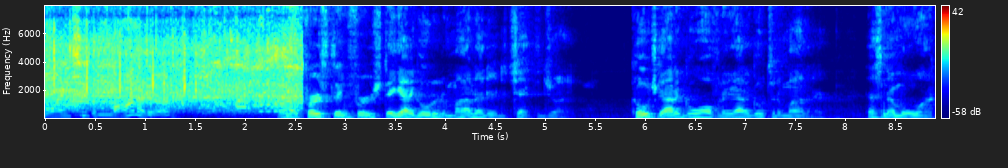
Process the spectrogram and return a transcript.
going to the monitor. Right, first thing first, they got to go to the monitor to check the joint. Coach got to go off and they got to go to the monitor. That's number one.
